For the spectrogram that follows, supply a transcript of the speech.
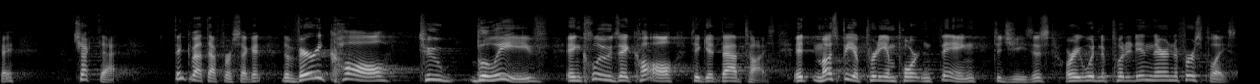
Okay? Check that. Think about that for a second. The very call to believe includes a call to get baptized. It must be a pretty important thing to Jesus, or he wouldn't have put it in there in the first place.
